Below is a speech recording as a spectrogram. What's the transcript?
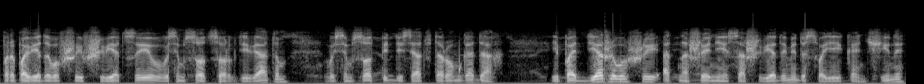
проповедовавший в Швеции в 849-852 годах и поддерживавший отношения со шведами до своей кончины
